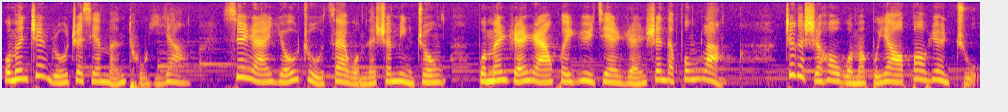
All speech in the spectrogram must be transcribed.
我们正如这些门徒一样，虽然有主在我们的生命中，我们仍然会遇见人生的风浪。这个时候，我们不要抱怨主，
